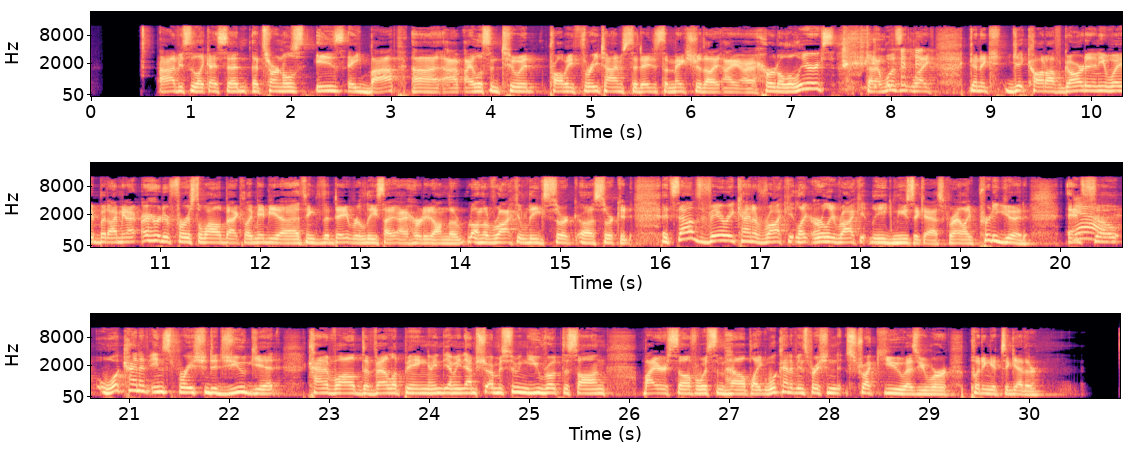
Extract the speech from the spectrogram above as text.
Obviously, like I said, Eternals is a bop. Uh, I, I listened to it probably three times today just to make sure that I, I, heard all the lyrics, that I wasn't like going to get caught off guard in any way. But I mean, I, I heard it first a while back, like maybe uh, I think the day release, I, I heard it on the on the Rocket League cir- uh, circuit. It sounds very kind of rocket, like early Rocket League music esque, right? Like pretty good. And Yeah. so, what kind of inspiration did you get, kind of while developing? I mean, I mean, I'm sure, I'm assuming you wrote the song by yourself or with some help. Like, what kind of inspiration struck you as you were putting it together?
